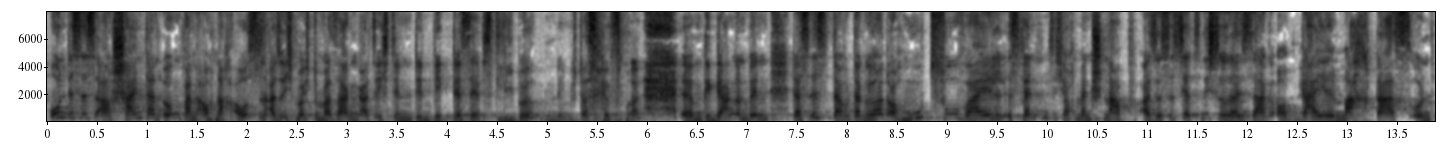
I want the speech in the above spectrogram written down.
und es ist auch, scheint dann irgendwann auch nach außen, also ich möchte mal sagen, als ich den, den Weg der Selbstliebe, nehme ich das jetzt mal, ähm, gegangen bin, das ist, da, da gehört auch Mut zu, weil es wenden sich auch Menschen ab. Also es ist jetzt nicht so, dass ich sage, oh geil, mach das und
